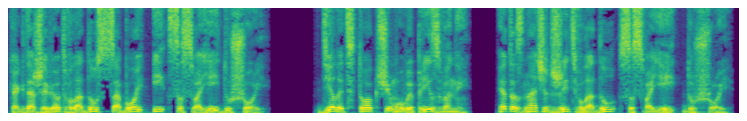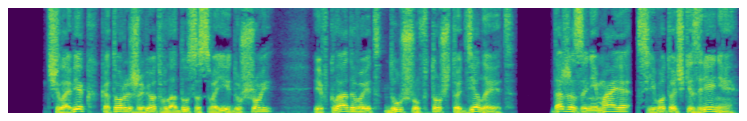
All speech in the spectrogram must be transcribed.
когда живет в ладу с собой и со своей душой. Делать то, к чему вы призваны, это значит жить в ладу со своей душой. Человек, который живет в ладу со своей душой и вкладывает душу в то, что делает, даже занимая, с его точки зрения,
